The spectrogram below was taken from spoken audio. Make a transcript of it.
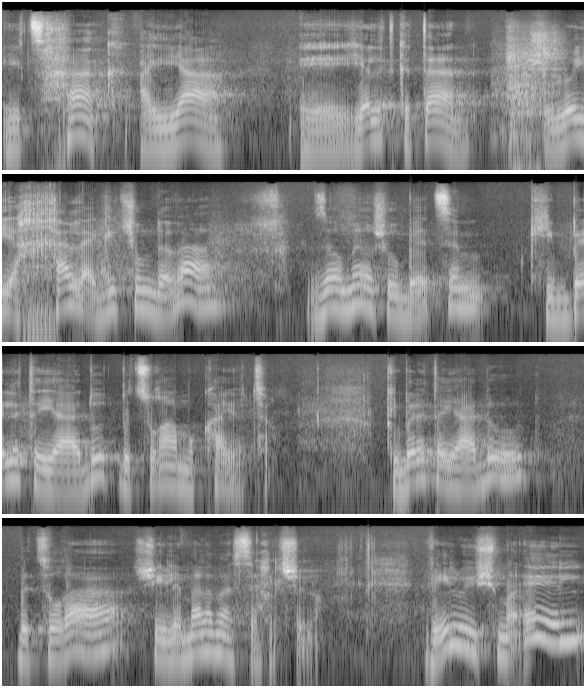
שיצחק היה אה, ילד קטן, שהוא לא יכל להגיד שום דבר, זה אומר שהוא בעצם קיבל את היהדות בצורה עמוקה יותר. הוא קיבל את היהדות בצורה שהיא למעלה מהשכל שלו. ואילו ישמעאל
